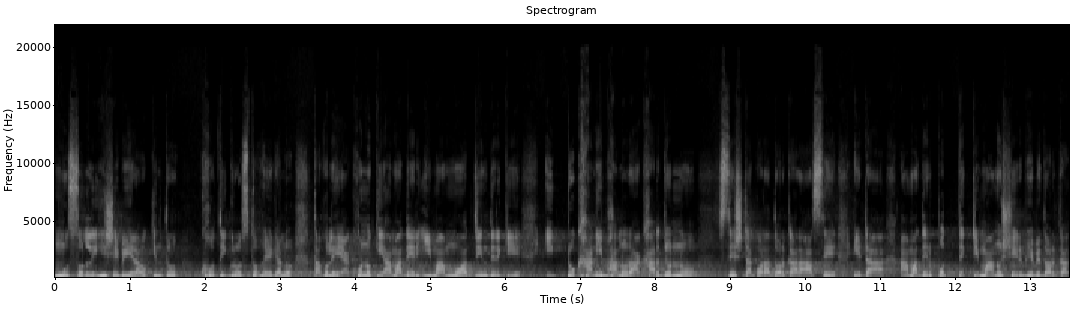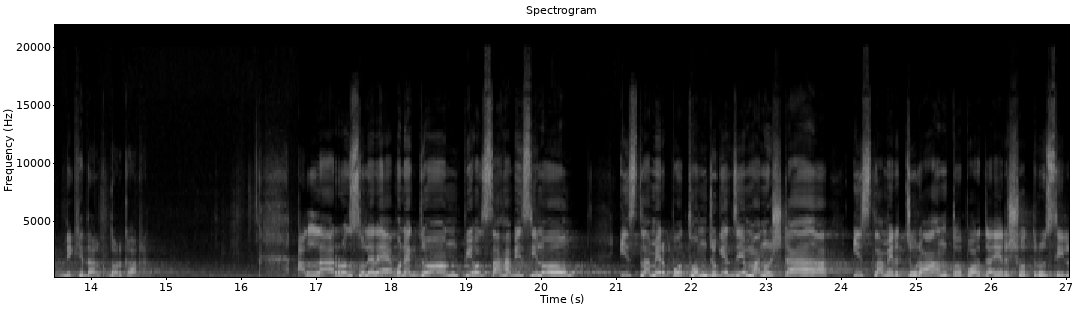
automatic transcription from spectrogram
মুসল্লি হিসেবে এরাও কিন্তু ক্ষতিগ্রস্ত হয়ে গেল। তাহলে এখনও কি আমাদের ইমাম মুয়াজ্জিনদেরকে একটুখানি ভালো রাখার জন্য চেষ্টা করা দরকার আছে? এটা আমাদের প্রত্যেকটি মানুষের ভেবে দরকার, দেখে দর- দরকার। আল্লাহর রসুলের এমন একজন প্রিয় সাহাবি ছিল, ইসলামের প্রথম যুগে যে মানুষটা ইসলামের চূড়ান্ত পর্যায়ের শত্রু ছিল।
